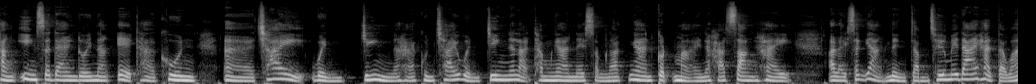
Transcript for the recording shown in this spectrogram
ถังอิงแสดงโดยนางเอกค่ะคุณใช่เหวินจิงนะคะคุณใช่เหวินจิงนั่นแหละทำงานในสำนักงานกฎหมายนะคะซังไฮอะไรสักอย่างหนึ่งจำชื่อไม่ได้ค่ะแต่ว่า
